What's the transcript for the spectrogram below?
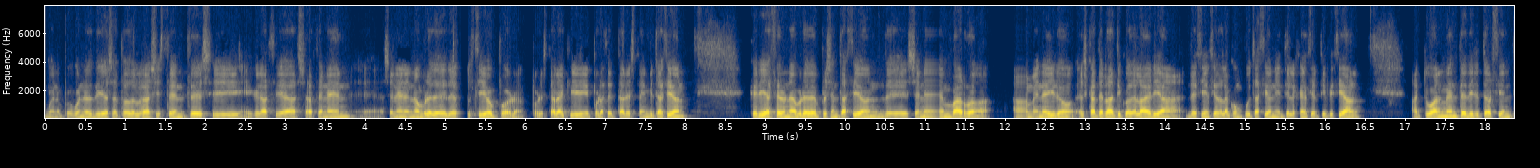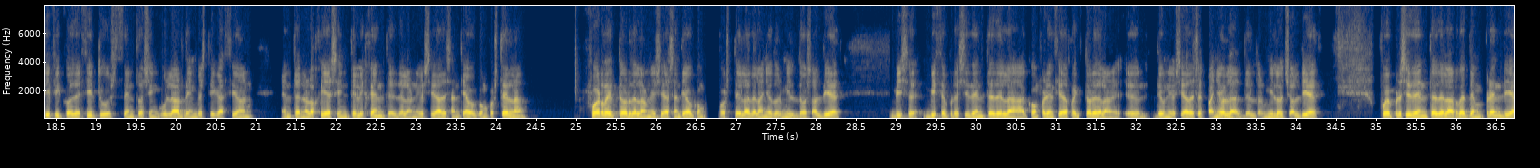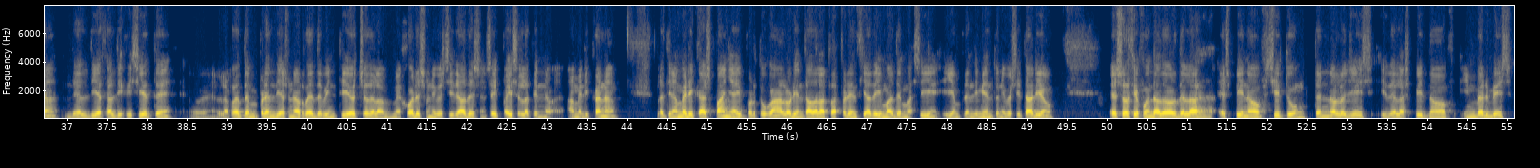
Bueno, pues buenos días a todos los asistentes y, gracias a CENEN, eh, a en nombre del CIO por, por, estar aquí y por aceptar esta invitación. Quería hacer una breve presentación de CENEN Barro Ameneiro, es catedrático del área de Ciencia de la Computación e Inteligencia Artificial, actualmente director científico de CITUS, Centro Singular de Investigación en Tecnologías Inteligentes de la Universidad de Santiago de Compostela, fue rector de la Universidad de Santiago de Compostela del año 2002 al 10, vicepresidente de la Conferencia de Rectores de, de, Universidades Españolas del 2008 al 10, fue presidente de la red Emprendia del 10 al 17. La red Emprendia es una red de 28 de las mejores universidades en seis países latinoamericanos, Latinoamérica, España y Portugal, orientada a la transferencia de I+D+I y emprendimiento universitario. Es socio fundador de la spin-off Situm Technologies y de la spin-off Inverbis.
